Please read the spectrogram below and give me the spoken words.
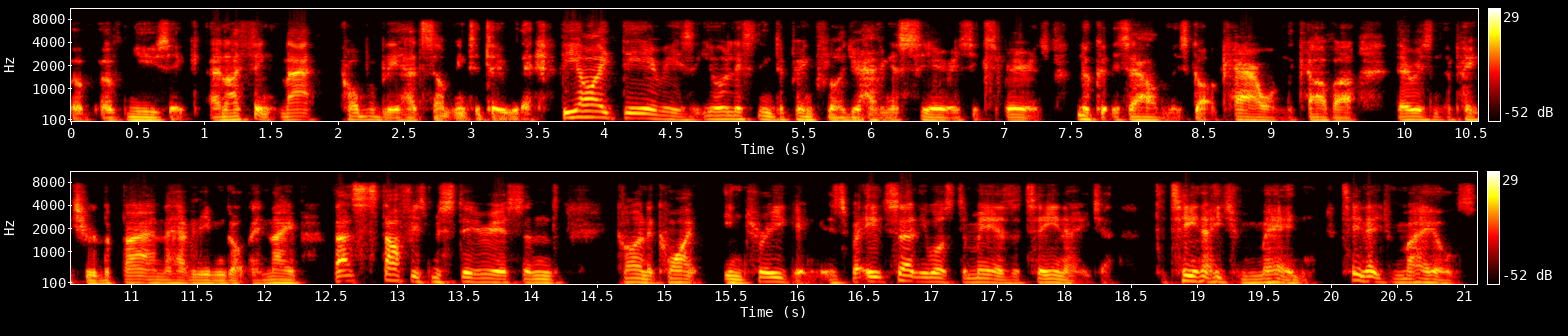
of, of music. And I think that probably had something to do with it. The idea is that you're listening to Pink Floyd, you're having a serious experience. Look at this album, it's got a cow on the cover. There isn't a picture of the band, they haven't even got their name. That stuff is mysterious and kind of quite intriguing. It's, but it certainly was to me as a teenager, to teenage men, teenage males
